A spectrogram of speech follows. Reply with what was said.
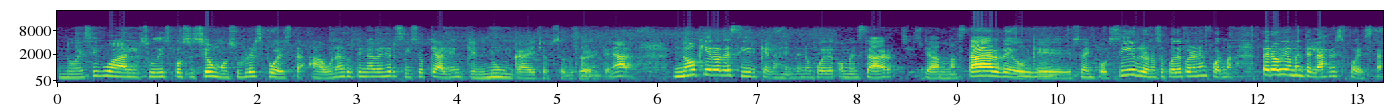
No es igual su disposición o su respuesta a una rutina de ejercicio que alguien que nunca ha hecho absolutamente Sí. nada. No quiero decir que la gente no puede comenzar ya más tarde o que sea imposible o no se puede poner en forma, pero obviamente la respuesta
